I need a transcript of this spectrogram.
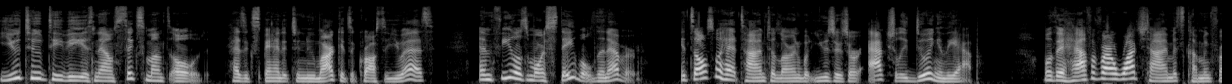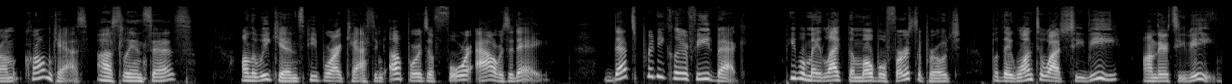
YouTube TV is now six months old has expanded to new markets across the U.S., and feels more stable than ever. It's also had time to learn what users are actually doing in the app. More than half of our watch time is coming from Chromecast, Oestlien says. On the weekends, people are casting upwards of four hours a day. That's pretty clear feedback. People may like the mobile first approach, but they want to watch TV on their TV.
